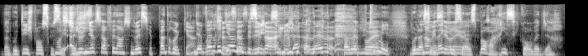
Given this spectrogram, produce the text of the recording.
d'un côté, je pense que c'est. Si tu veux venir surfer dans le sud-ouest, il n'y a pas de requin. Il n'y a pas de requin, donc c'est déjà... déjà... quand même pas mal du tout. Mais voilà, c'est vrai que c'est un sport à risque, quoi, on va dire.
